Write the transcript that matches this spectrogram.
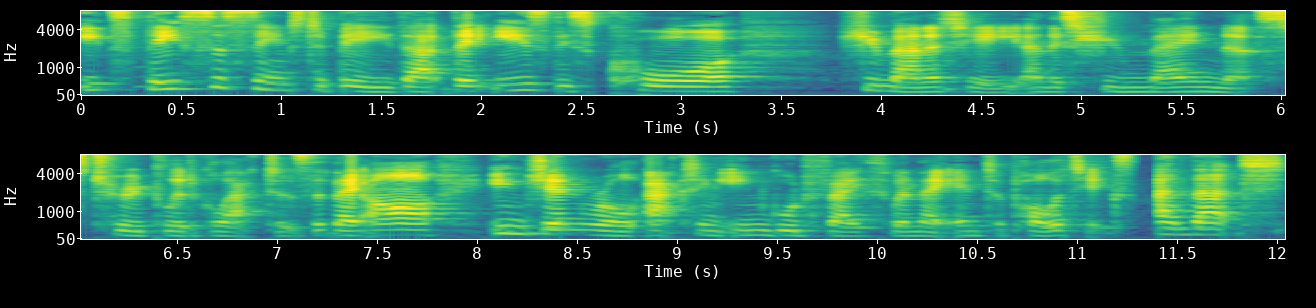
its thesis seems to be that there is this core humanity and this humaneness to political actors, that they are, in general, acting in good faith when they enter politics, and that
